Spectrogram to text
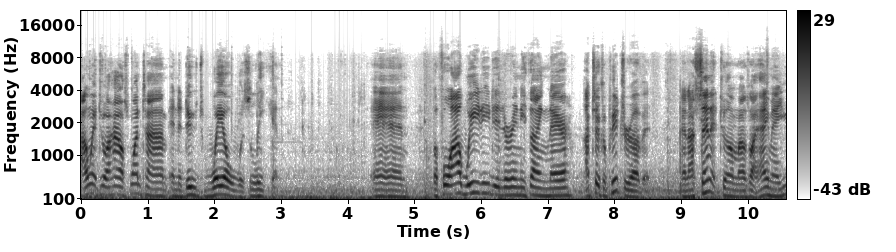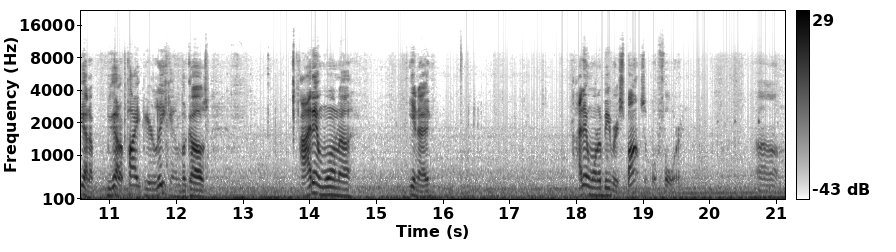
I went to a house one time and the dude's well was leaking, and before I weeded it or anything there, I took a picture of it and I sent it to him. And I was like, "Hey man, you got a you got a pipe here leaking because I didn't want to, you know, I didn't want to be responsible for it." Um,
